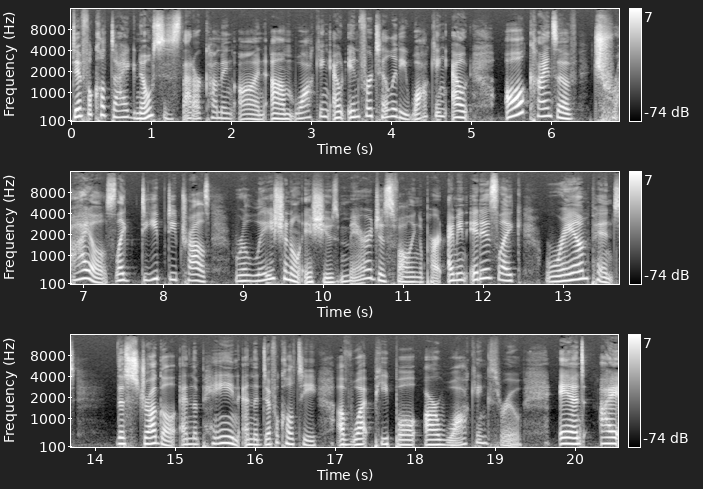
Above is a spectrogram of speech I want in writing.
difficult diagnoses that are coming on, um, walking out infertility, walking out all kinds of trials, like deep, deep trials, relational issues, marriages falling apart. I mean, it is like rampant the struggle and the pain and the difficulty of what people are walking through. And I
